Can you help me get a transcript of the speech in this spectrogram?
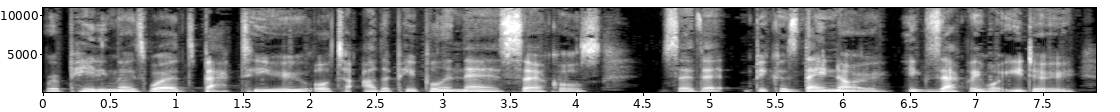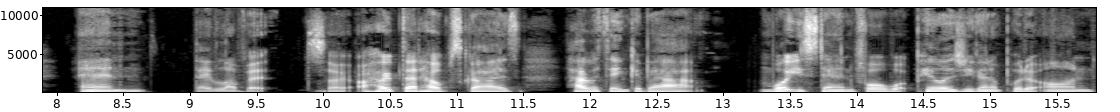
repeating those words back to you or to other people in their circles so that because they know exactly what you do and they love it. So I hope that helps, guys. Have a think about what you stand for, what pillars you're going to put it on,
